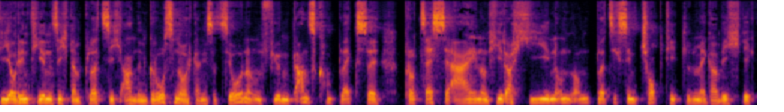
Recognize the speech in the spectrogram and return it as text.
Die orientieren sich dann plötzlich an den großen Organisationen und führen ganz komplexe Prozesse ein und Hierarchien und, und plötzlich sind Jobtitel mega wichtig.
